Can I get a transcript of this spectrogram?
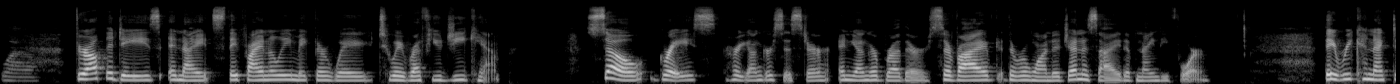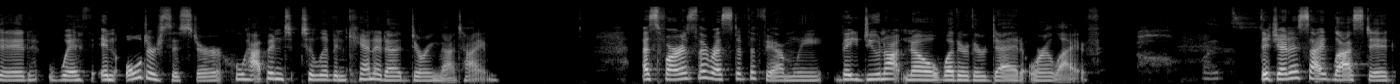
wow Throughout the days and nights, they finally make their way to a refugee camp. So, Grace, her younger sister, and younger brother survived the Rwanda genocide of 94. They reconnected with an older sister who happened to live in Canada during that time. As far as the rest of the family, they do not know whether they're dead or alive. The genocide lasted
